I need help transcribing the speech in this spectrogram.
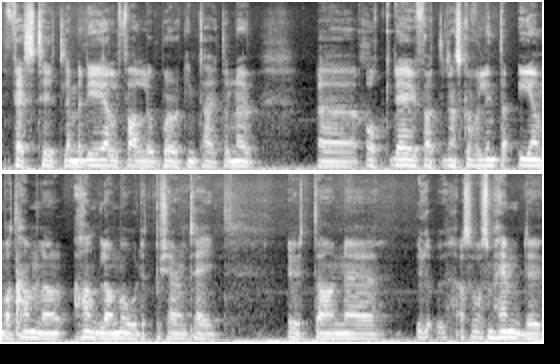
fäst titeln men det är i alla fall working title nu. Eh, och det är ju för att den ska väl inte enbart handla, handla om mordet på Sharon Tate. Utan... Eh, alltså vad som hände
